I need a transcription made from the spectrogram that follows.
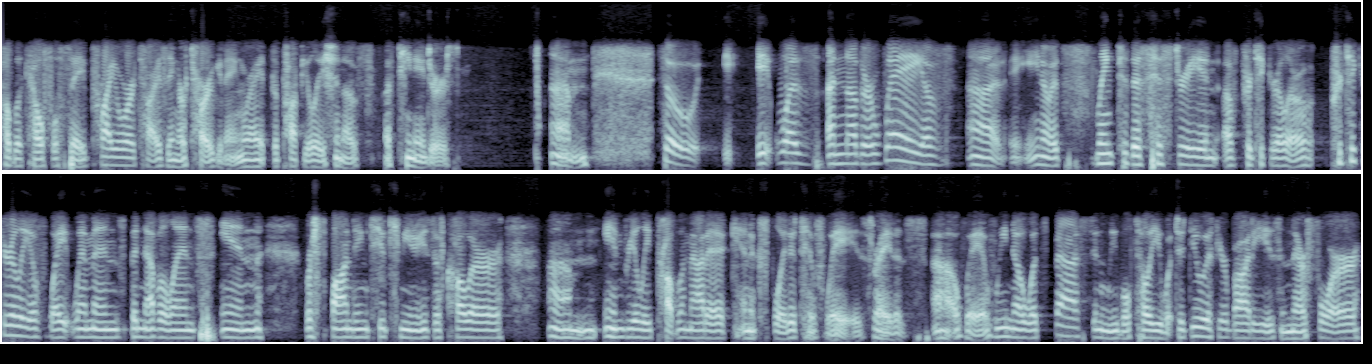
public health will say prioritizing or targeting right? The population of, of teenagers. Um, so it, was another way of uh, you know, it's linked to this history in, of particular, particularly of white women's benevolence in responding to communities of color um, in really problematic and exploitative ways, right? As uh, a way of we know what's best and we will tell you what to do with your bodies, and therefore,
